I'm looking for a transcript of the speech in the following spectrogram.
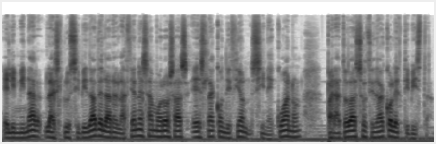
eliminar la exclusividad de las relaciones amorosas es la condición sine qua non para toda sociedad colectivista.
